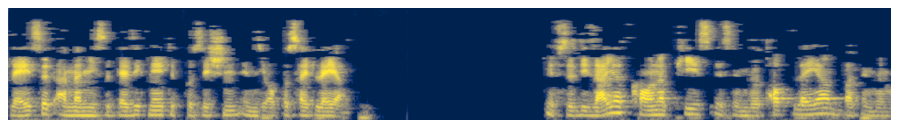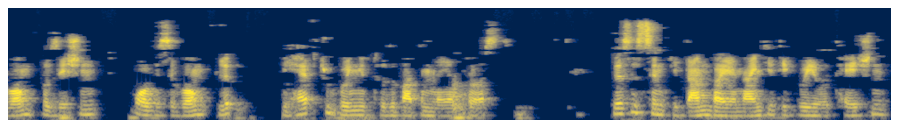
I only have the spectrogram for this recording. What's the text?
place it underneath the designated position in the opposite layer. If the desired corner piece is in the top layer but in the wrong position or with the wrong flip, we have to bring it to the bottom layer first. This is simply done by a 90 degree rotation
